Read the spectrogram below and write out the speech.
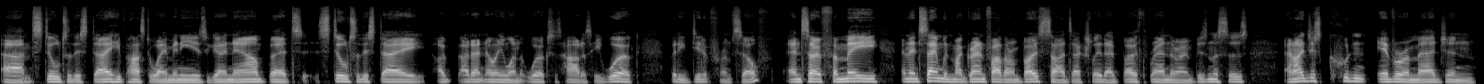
Um, still to this day, he passed away many years ago now, but still to this day, I, I don't know anyone that works as hard as he worked, but he did it for himself. And so for me, and then same with my grandfather on both sides, actually, they both ran their own businesses. And I just couldn't ever imagine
